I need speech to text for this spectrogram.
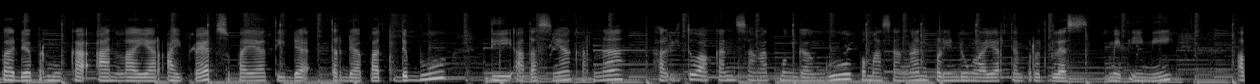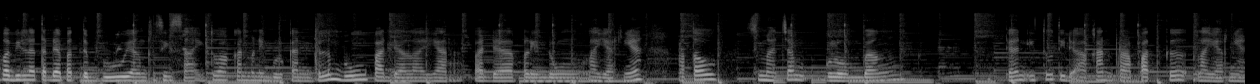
pada permukaan layar iPad supaya tidak terdapat debu di atasnya karena hal itu akan sangat mengganggu pemasangan pelindung layar tempered glass mate ini. Apabila terdapat debu yang tersisa itu akan menimbulkan gelembung pada layar pada pelindung layarnya atau semacam gelombang dan itu tidak akan rapat ke layarnya.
